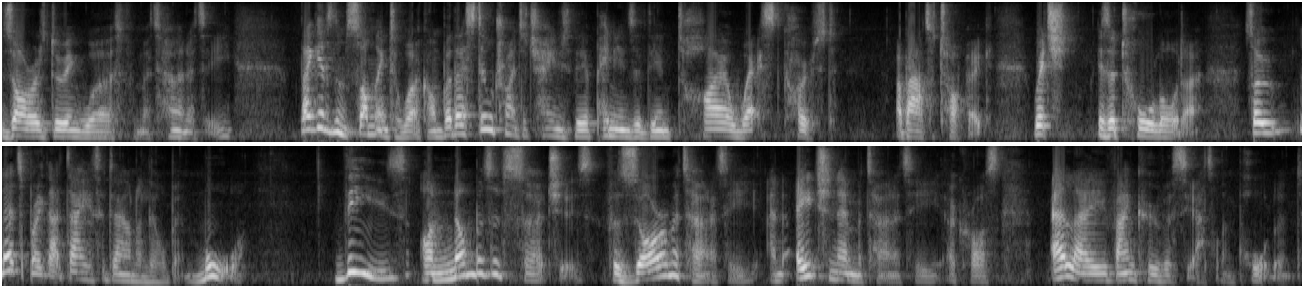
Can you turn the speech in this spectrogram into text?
Zara's doing worse for maternity, that gives them something to work on, but they're still trying to change the opinions of the entire West Coast about a topic, which is a tall order. So let's break that data down a little bit more. These are numbers of searches for Zara maternity and H&M maternity across LA, Vancouver, Seattle, and Portland.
